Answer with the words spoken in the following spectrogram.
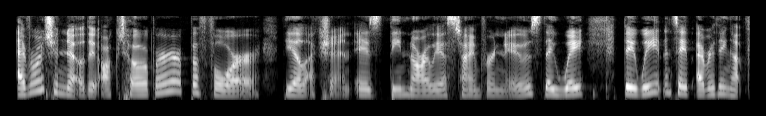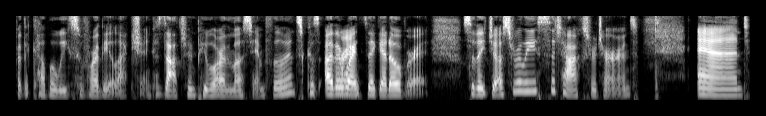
everyone should know the October before the election is the gnarliest time for news. They wait they wait and save everything up for the couple weeks before the election because that's when people are the most influenced because otherwise right. they get over it. So they just released the tax returns and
